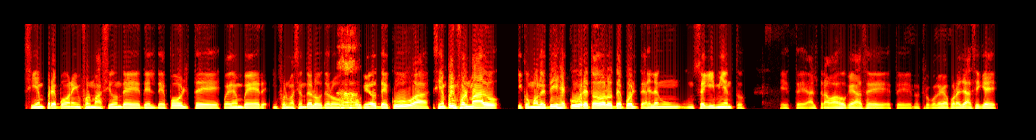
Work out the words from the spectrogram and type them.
siempre pone información de, del deporte, pueden ver información de los de los juegos de Cuba, siempre informado y como les dije, cubre todos los deportes, denle un, un seguimiento este, al trabajo que hace este, nuestro colega por allá. Así que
